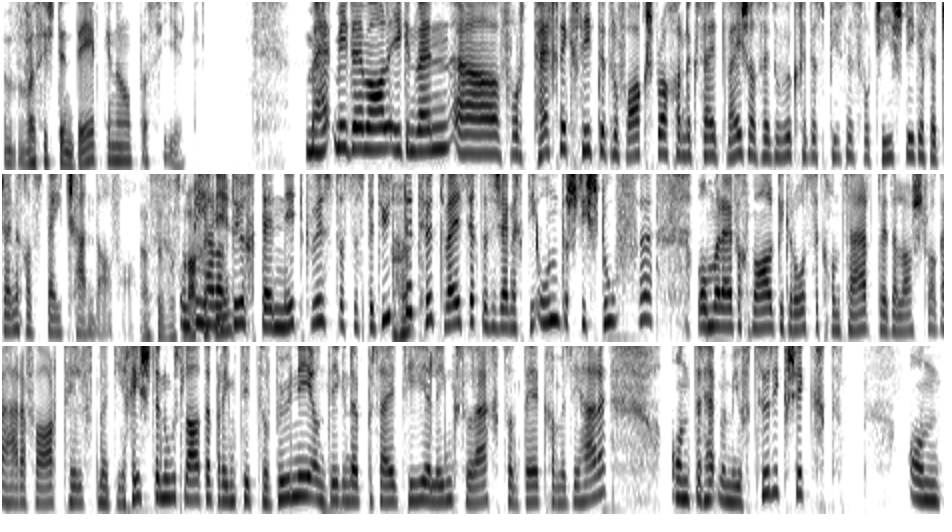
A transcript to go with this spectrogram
Was ist denn der genau passiert? Man hat mich dann mal irgendwann äh, vor der Technikseite darauf angesprochen und gesagt, weißt du, also wenn du wirklich das Business einsteigen willst, solltest du eigentlich als Stagehand anfangen. Also was und ich habe natürlich dann nicht gewusst, was das bedeutet. Heute weiss ich, das ist eigentlich die unterste Stufe, wo man einfach mal bei grossen Konzerten, wenn der Lastwagen herfährt, hilft man die Kisten ausladen, bringt sie zur Bühne und irgendjemand sagt, hier links und rechts und da kommen sie her. Und dann hat man mich auf Zürich geschickt und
